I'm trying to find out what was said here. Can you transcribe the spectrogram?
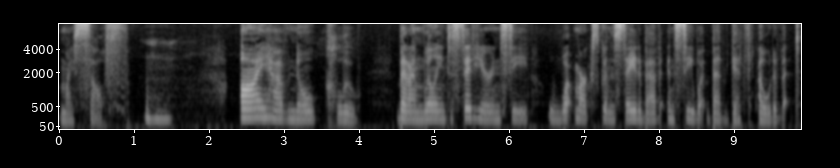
myself. Mm-hmm. I have no clue, but I'm willing to sit here and see what Mark's going to say to Bev and see what Bev gets out of it.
